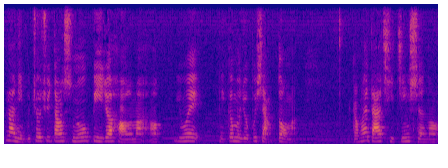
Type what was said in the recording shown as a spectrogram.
那你不就去当史努比就好了嘛？哦，因为你根本就不想动嘛，赶快打起精神哦！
